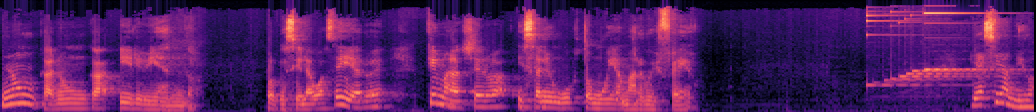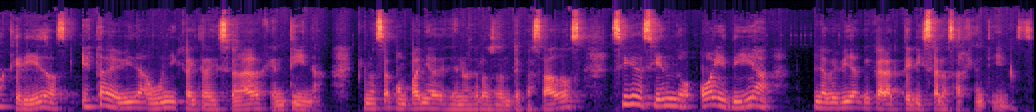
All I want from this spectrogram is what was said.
nunca, nunca hirviendo. Porque si el agua se hierve, quema la hierba y sale un gusto muy amargo y feo. Y así amigos queridos, esta bebida única y tradicional argentina que nos acompaña desde nuestros antepasados sigue siendo hoy día la bebida que caracteriza a los argentinos.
